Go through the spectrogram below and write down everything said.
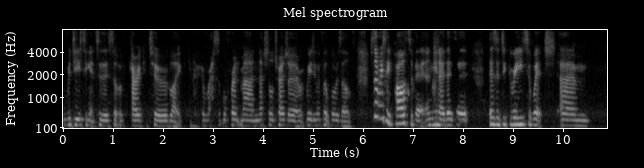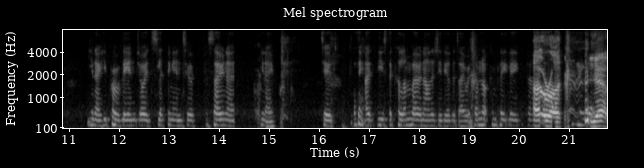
reducing it to this sort of caricature of like you know irascible front man national treasure reading the football results which is obviously part of it and you know there's a there's a degree to which um you know he probably enjoyed slipping into a persona you know to i think i used the columbo analogy the other day which i'm not completely uh, Oh, right. yeah,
